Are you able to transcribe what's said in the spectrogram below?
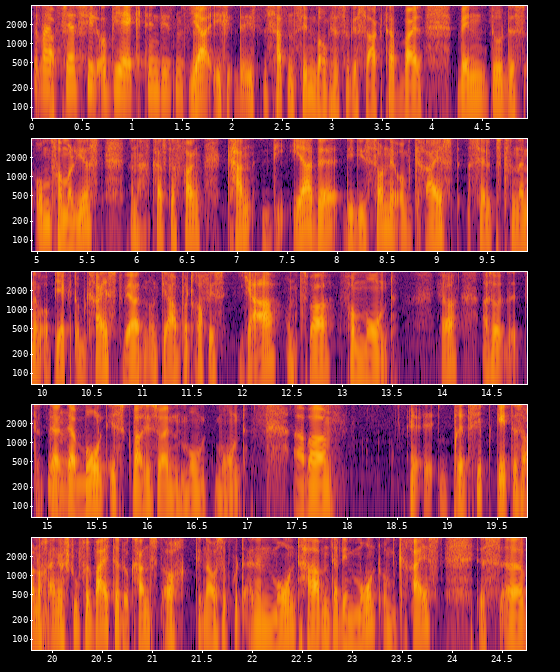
Da war sehr viel Objekt in diesem Satz. Ja, ich, das hat einen Sinn, warum ich das so gesagt habe, weil wenn du das umformulierst, dann kannst du fragen, kann die Erde, die die Sonne umkreist, selbst von einem Objekt umkreist werden? Und die Antwort darauf ist ja, und zwar vom Mond. Ja, also der, der Mond ist quasi so ein Mond-Mond. Aber äh, im Prinzip geht das auch noch eine Stufe weiter. Du kannst auch genauso gut einen Mond haben, der den Mond umkreist. Das äh,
